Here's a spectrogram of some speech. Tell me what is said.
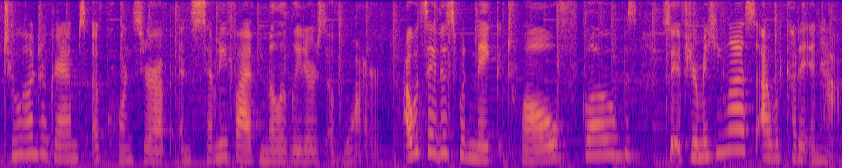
200 grams of corn syrup, and 75 milliliters of water. I would say this would make 12 globes, so if you're making less, I would cut it in half.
